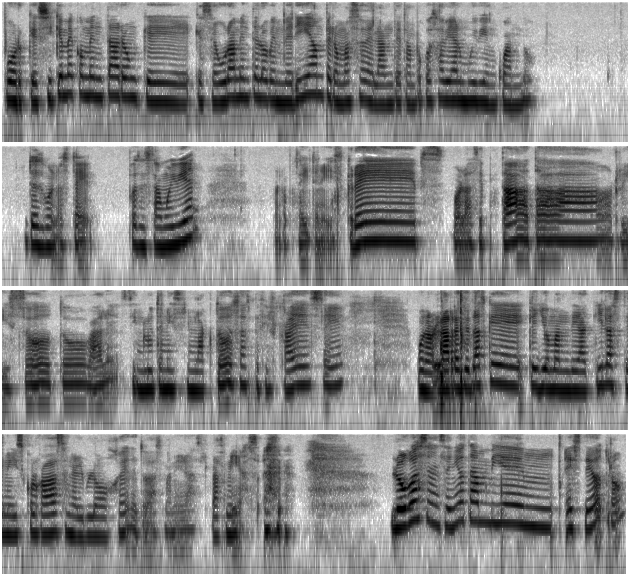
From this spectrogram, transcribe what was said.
porque sí que me comentaron que, que seguramente lo venderían, pero más adelante, tampoco sabían muy bien cuándo. Entonces, bueno, este pues está muy bien. Bueno, pues ahí tenéis crepes, bolas de patata, risotto, ¿vale? Sin gluten y sin lactosa, específica S. Bueno, las recetas que, yo mandé aquí las tenéis colgadas en el blog, ¿eh? de todas maneras, las mías. Luego os enseño también este otro,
